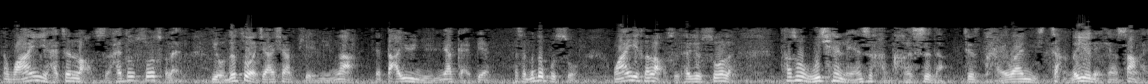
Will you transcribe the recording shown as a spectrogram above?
那王安忆还真老实，还都说出来了。有的作家像铁凝啊，像大玉女，人家改编，他什么都不说。王安忆很老实，他就说了，他说吴倩莲是很合适的，就是台湾你长得有点像上海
